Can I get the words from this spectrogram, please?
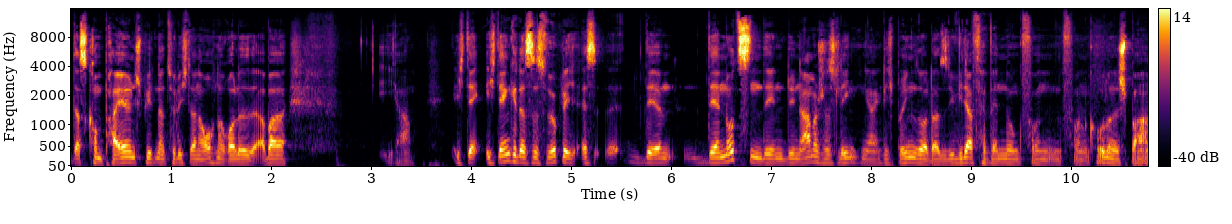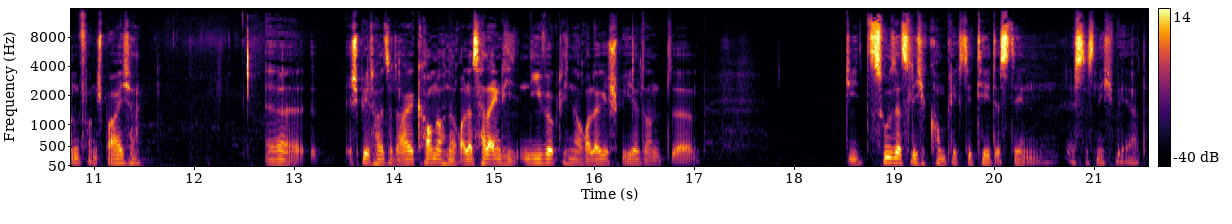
das Compilen spielt natürlich dann auch eine Rolle, aber ja, ich, de ich denke, dass es wirklich es, der, der Nutzen, den dynamisches Linken eigentlich bringen sollte, also die Wiederverwendung von, von Code, das Sparen von Speicher, äh, spielt heutzutage kaum noch eine Rolle. Es hat eigentlich nie wirklich eine Rolle gespielt und äh, die zusätzliche Komplexität ist, den, ist es nicht wert.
